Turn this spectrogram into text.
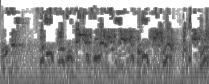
你是你自己找我来的不是你我不你你你我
